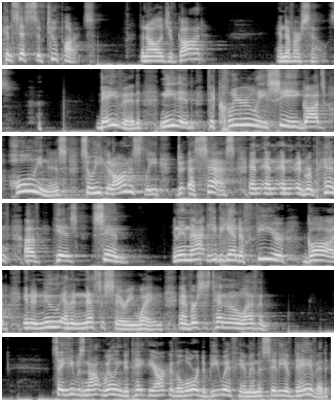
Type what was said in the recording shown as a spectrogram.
consists of two parts the knowledge of God and of ourselves. David needed to clearly see God's holiness so he could honestly assess and, and, and, and, repent of his sin. And in that, he began to fear God in a new and a necessary way. And verses 10 and 11 say he was not willing to take the ark of the Lord to be with him in the city of David.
